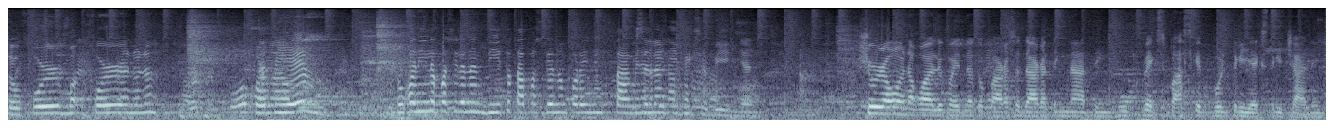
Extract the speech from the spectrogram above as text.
So 4 4 ano na? 4 p.m. So kanina pa sila nandito tapos ganun pa rin yung stamina Isa na lang ibig sabihin yan. Sure ako na qualified na to para sa darating nating Hooplex Basketball 3x3 Challenge.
